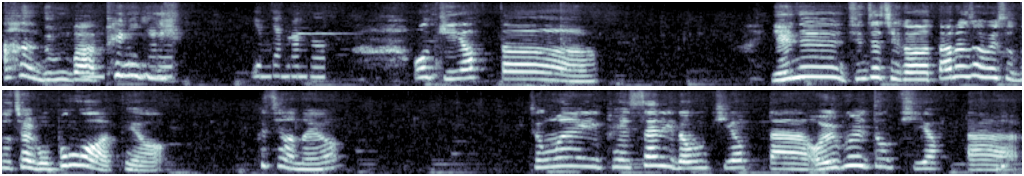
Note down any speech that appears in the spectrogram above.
아 눈봐 펭귄. 어 귀엽다. 얘는 진짜 제가 다른 섬에서도 잘 못 본 것 같아요. 그렇지 않아요? 정말 이 뱃살이 너무 귀엽다. 얼굴도 귀엽다.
